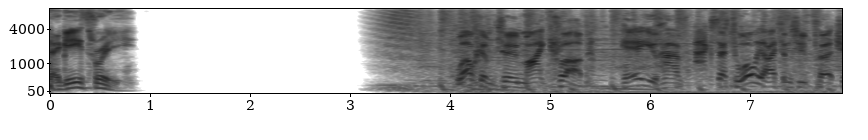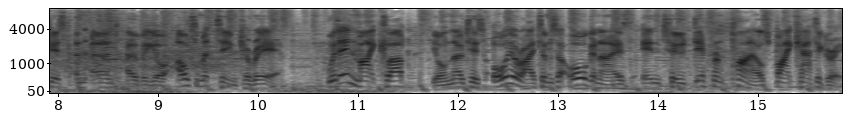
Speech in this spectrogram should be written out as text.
Peggy 3. Welcome to My Club. Here you have access to all the items you've purchased and earned over your Ultimate Team career. Within My Club, you'll notice all your items are organised into different piles by category.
